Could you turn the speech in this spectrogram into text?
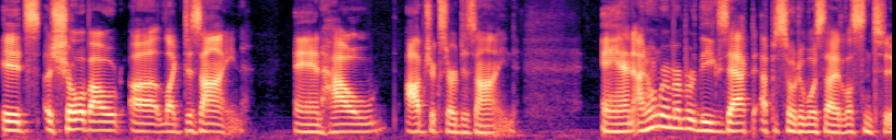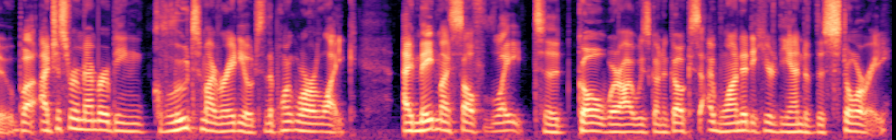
It's a show about uh, like design and how objects are designed. And I don't remember the exact episode it was that I listened to, but I just remember being glued to my radio to the point where like I made myself late to go where I was going to go because I wanted to hear the end of the story.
